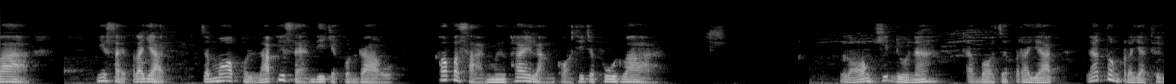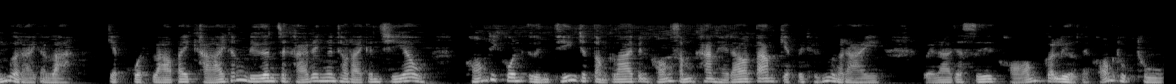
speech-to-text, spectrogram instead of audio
ว่า นิสัยประหยัดจะมอบผลลัพธ์ที่แสนดีแก่คนเรา เข้าประสานมือไพร่หลังก่อนที่จะพูดว่า ลองคิดดูนะถ้าบอกจะประหยัดแล้วต้องประหยัดถึงเมื่อไรกันล่ะ เก็บขวดเปล่าไปขายทั้งเดือนจะขายได้เงินเท่าไหร่กันเชียว ของที่คนอื่นทิ้งจะต้องกลายเป็นของสำคัญให้เราตามเก็บไปถึงเมื่อไร เวลาจะซื้อของก็เลือกแต่ของถูก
